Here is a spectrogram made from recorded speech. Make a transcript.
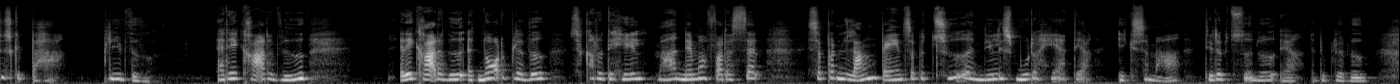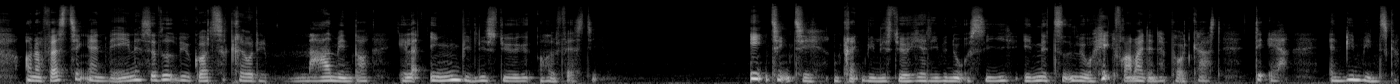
Du skal bare blive ved. Er det ikke rart at vide, er det ikke rart at vide, at når du bliver ved, så gør du det hele meget nemmere for dig selv. Så på den lange bane, så betyder en lille smutter her og der ikke så meget. Det, der betyder noget, er, at du bliver ved. Og når først ting er en vane, så ved vi jo godt, så kræver det meget mindre eller ingen viljestyrke at holde fast i. En ting til omkring viljestyrke, jeg lige vil nå at sige, inden tiden løber helt frem i den her podcast, det er, at vi mennesker,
